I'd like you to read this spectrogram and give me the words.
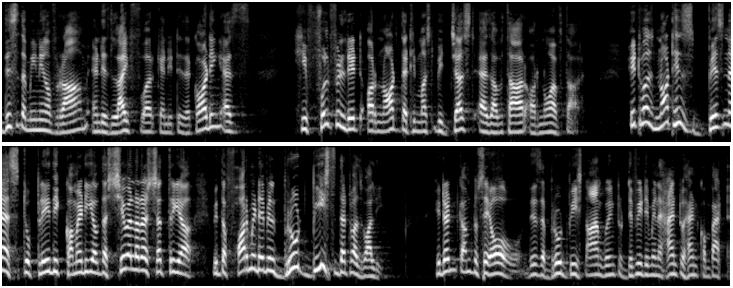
This is the meaning of Ram and his life work, and it is according as he fulfilled it or not that he must be just as avatar or no avatar. It was not his business to play the comedy of the chivalrous Kshatriya with the formidable brute beast that was Vali. He didn't come to say, Oh, this is a brute beast, now I'm going to defeat him in a hand to hand combat.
